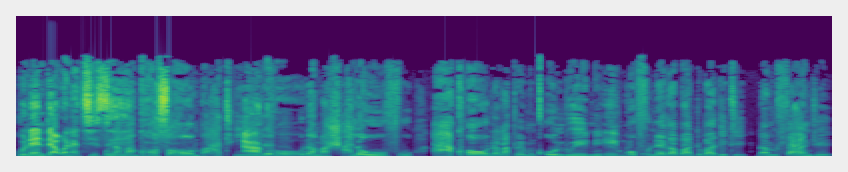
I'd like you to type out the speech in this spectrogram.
kunendawo nathisi kunamakhosomba athile kunamashalofu akhona lapha emqondweni. Ofuneka abantu bakithi namhlanje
